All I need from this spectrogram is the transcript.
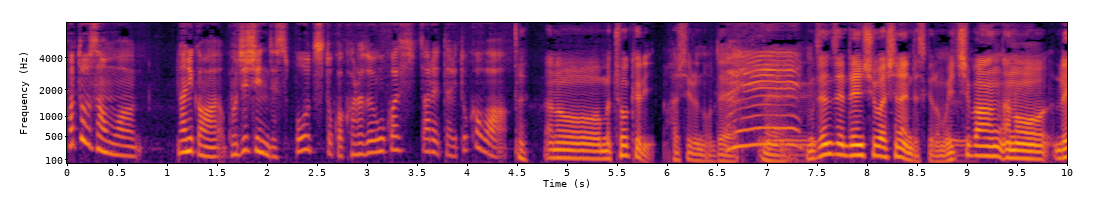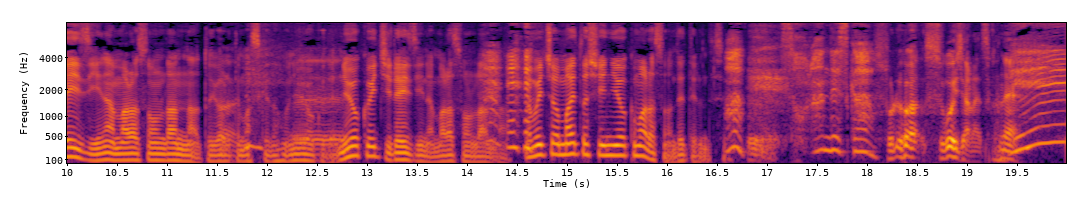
加藤さんは何かご自身でスポーツとか体を動かされたりとかは？えあのーまあ、長距離走るので、ええ全然練習はしないんですけども、一番あのレイジーなマラソンランナーと言われてますけども、ニューヨークで、ニューヨーク一レイジーなマラソンランナー、でも一応、毎年ニューヨークマラソンは出てるんですよ。あえーそうなんですか。それはすごいじゃないですかね。ええ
